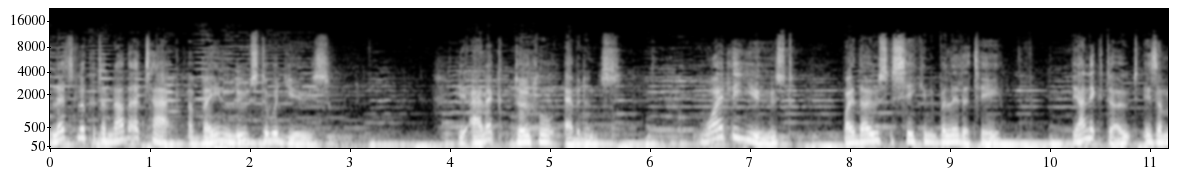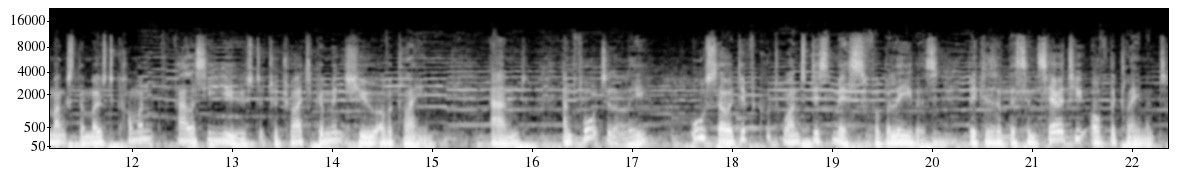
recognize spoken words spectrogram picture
let's look at another attack a vain ludster would use the anecdotal evidence. Widely used by those seeking validity, the anecdote is amongst the most common fallacy used to try to convince you of a claim, and, unfortunately, also a difficult one to dismiss for believers because of the sincerity of the claimant.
